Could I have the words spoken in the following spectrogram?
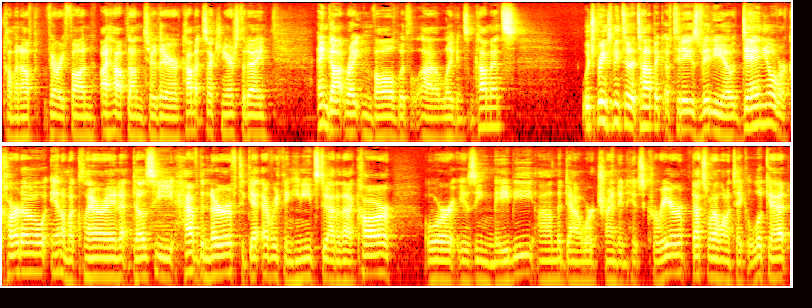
coming up, very fun. I hopped onto their comment section yesterday and got right involved with uh, some comments. Which brings me to the topic of today's video. Daniel Ricciardo in a McLaren, does he have the nerve to get everything he needs to out of that car? Or is he maybe on the downward trend in his career? That's what I want to take a look at.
